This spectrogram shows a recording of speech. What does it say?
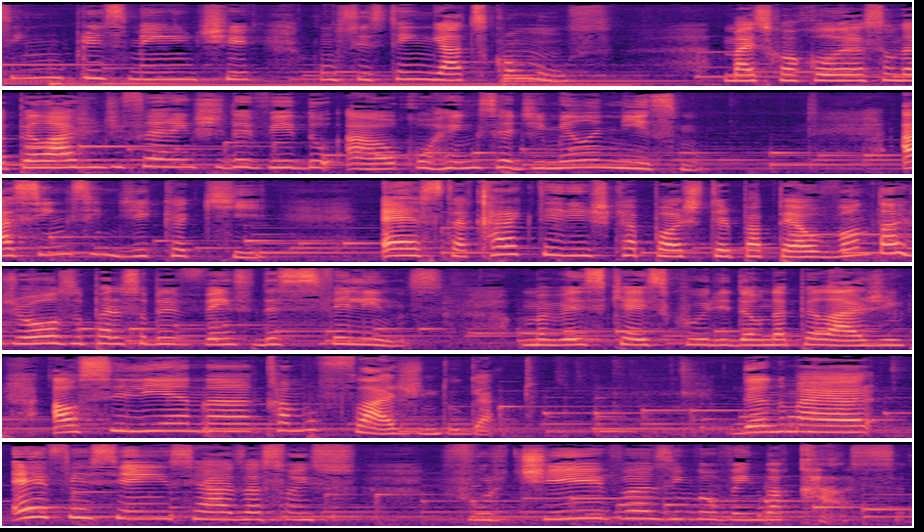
simplesmente consistem em gatos comuns, mas com a coloração da pelagem diferente devido à ocorrência de melanismo. Assim se indica que esta característica pode ter papel vantajoso para a sobrevivência desses felinos, uma vez que a escuridão da pelagem auxilia na camuflagem do gato, dando maior eficiência às ações furtivas envolvendo a caça.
